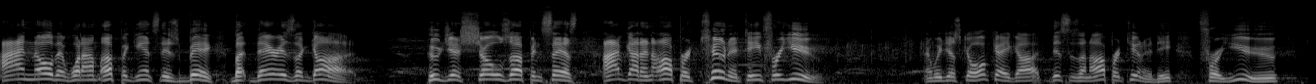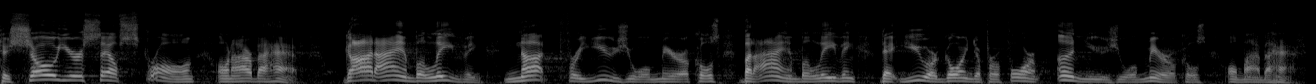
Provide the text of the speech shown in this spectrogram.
I know that what I'm up against is big, but there is a God who just shows up and says, I've got an opportunity for you. And we just go, okay, God, this is an opportunity for you to show yourself strong on our behalf. God, I am believing not for usual miracles, but I am believing that you are going to perform unusual miracles on my behalf.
